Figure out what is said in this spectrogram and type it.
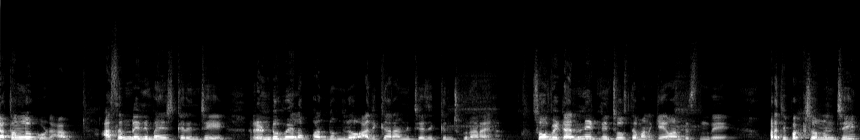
గతంలో కూడా అసెంబ్లీని బహిష్కరించి రెండు వేల పంతొమ్మిదిలో అధికారాన్ని చేజిక్కించుకున్నారు ఆయన. సో వీటన్నిటిని చూస్తే మనకేమనిపిస్తుంది? ప్రతిపక్షం నుంచి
